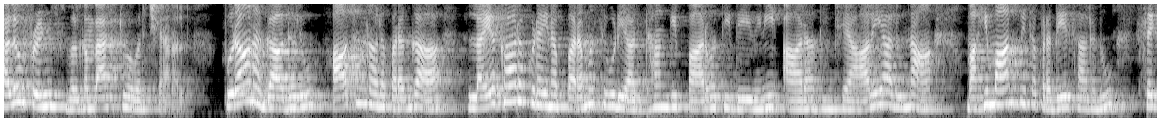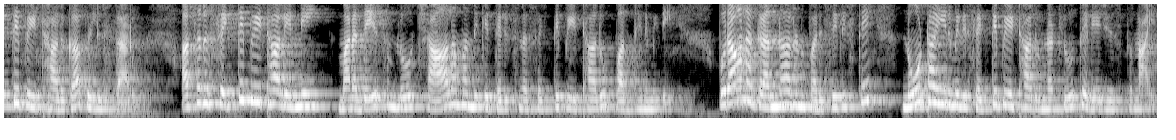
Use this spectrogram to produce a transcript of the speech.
Hello friends welcome back to our channel. పురాణ గాథలు ఆచారాల పరంగా లయకారకుడైన పరమశివుడి అర్ధాంగి పార్వతీదేవిని ఆరాధించే ఆలయాలున్న మహిమాన్విత ప్రదేశాలను శక్తిపీఠాలుగా పిలుస్తారు. అసలు శక్తిపీఠాలెన్ని? మన దేశంలో చాలామందికి తెలిసిన శక్తిపీఠాలు పద్దెనిమిది. పురాణ గ్రంథాలను పరిశీలిస్తే నూట ఎనిమిది శక్తిపీఠాలు ఉన్నట్లు తెలియజేస్తున్నాయి.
